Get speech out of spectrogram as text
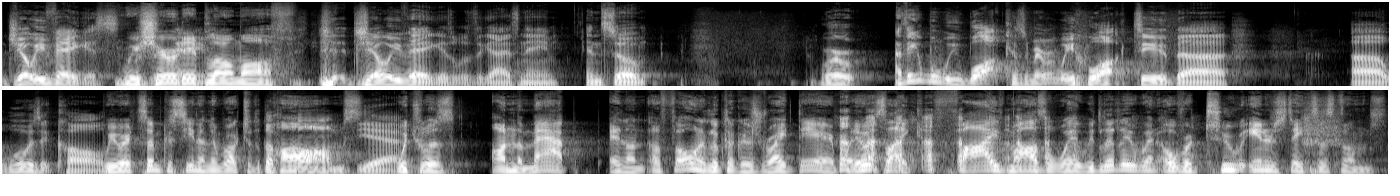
Joey Vegas. we sure did blow him off Joey Vegas was the guy's name, and so we're. I think when we walked, because remember we walked to the, uh, what was it called? we were at some casino and then we walked to the, palms, Palms, yeah. which was on the map and on a phone it looked like it was right there but it was like five miles away we literally went over two interstate systems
